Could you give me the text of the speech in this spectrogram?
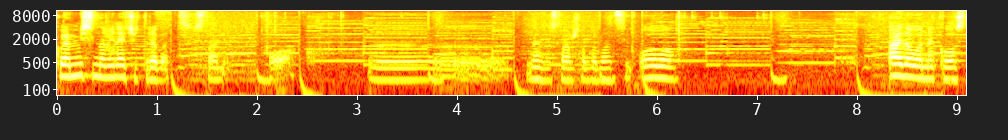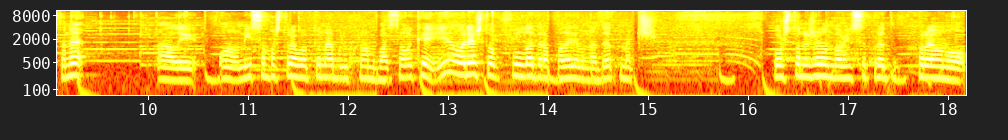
koje mislim da mi neće trebat. Stavim ovako. E, ne znam stvarno šta da bacim. Ovo. Ajde ovo neko ostane. Ali, ono, nisam baš trebao tu najbolju hranu baciti, ali okej, idemo riješiti ovog full ledera pa da idemo na deathmatch. Pošto ne želim da mi se pred, pre, ono,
